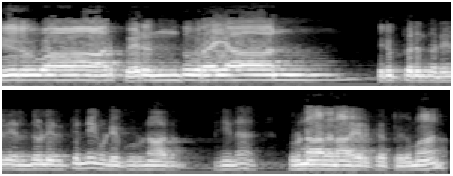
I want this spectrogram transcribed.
திருவார் பெருந்துரையான். திருப்பெருந்துறையில் எழுந்தொழி இருக்கின்ற எங்களுடைய குருநாதன். குருநாதனாக இருக்கிற பெருமான்.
